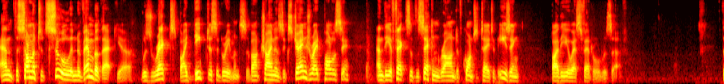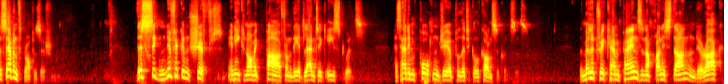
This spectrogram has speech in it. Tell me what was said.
And the summit at Seoul in November that year was wrecked by deep disagreements about China's exchange rate policy and the effects of the second round of quantitative easing by the US Federal Reserve. The seventh proposition this significant shift in economic power from the Atlantic eastwards has had important geopolitical consequences. The military campaigns in Afghanistan and Iraq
